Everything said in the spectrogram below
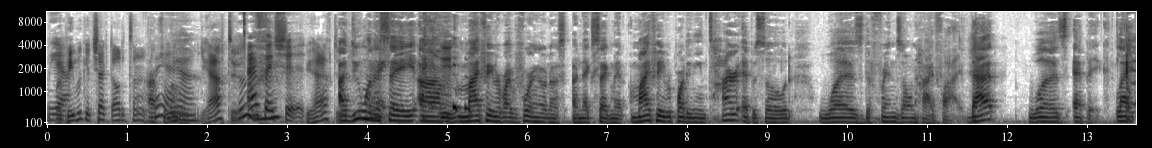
Yeah. But people get checked all the time. Absolutely. Yeah. You have to. As they should. You have to. I do want to say um, my favorite part before we go to our next segment. My favorite part of the entire episode was the friend zone high five. That was epic. Like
